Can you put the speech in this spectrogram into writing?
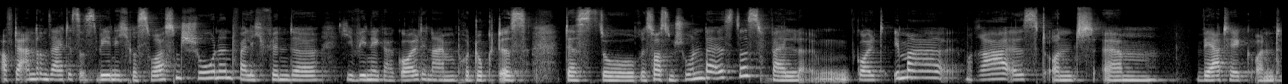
Auf der anderen Seite ist es wenig ressourcenschonend, weil ich finde, je weniger Gold in einem Produkt ist, desto ressourcenschonender ist es, weil ähm, Gold immer rar ist und ähm, wertig und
